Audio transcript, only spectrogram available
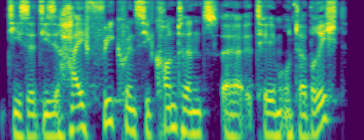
diese, diese High-Frequency-Content-Themen äh, unterbricht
